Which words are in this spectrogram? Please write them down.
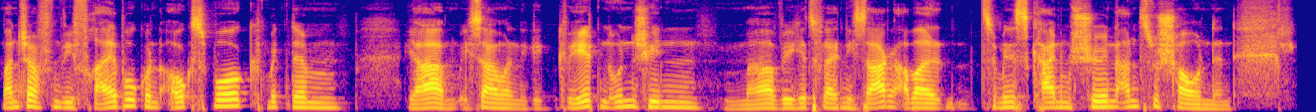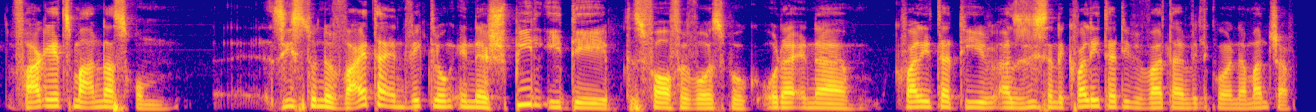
Mannschaften wie Freiburg und Augsburg mit einem ja, ich sage mal, gequälten Unentschieden, na, will ich jetzt vielleicht nicht sagen, aber zumindest keinem schön anzuschauenden. Frage jetzt mal andersrum. Siehst du eine Weiterentwicklung in der Spielidee des VfL Wolfsburg oder in der qualitativ, also siehst du eine qualitative Weiterentwicklung in der Mannschaft?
